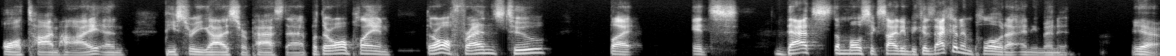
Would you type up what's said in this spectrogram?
all time high. And these three guys surpass that, but they're all playing, they're all friends too. But it's, that's the most exciting because that could implode at any minute. Yeah.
